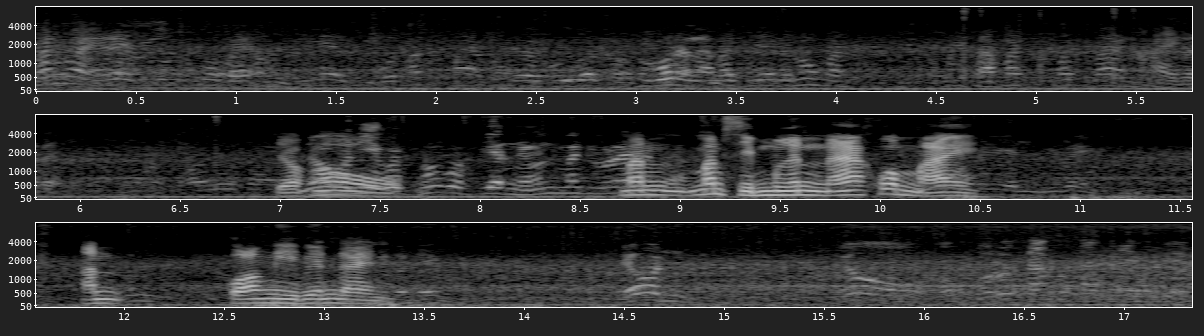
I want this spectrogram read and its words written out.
มันไหวเลยตัวไปเอาที่ขี่รถมาเออขี่รถขี่รถอะไรมาเชียร์ไปลงมันไม่สามารถมัดบ้านใครก็ได้เดี๋ยวเดี๋ยวเฮาวันนี้มันก็เปลี่ยนเนี่ยมันมาอยู่แล้วมันมันสิมึนนะความหมายเปลี่ยนอยู่เลยอันกองนี้เป็นไดนี่ เดี๋ยวเดี๋ยวเอาเอารถตักรถตักไปเลยเปลี่ยน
